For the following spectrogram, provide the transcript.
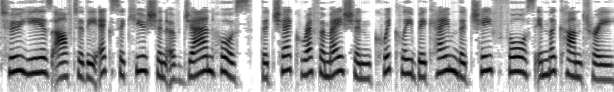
two years after the execution of Jan Hus, the Czech Reformation quickly became the chief force in the country.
